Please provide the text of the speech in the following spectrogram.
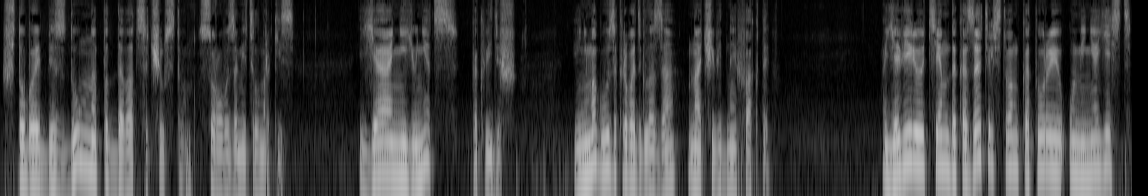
чтобы бездумно поддаваться чувствам», — сурово заметил Маркиз. «Я не юнец, как видишь, и не могу закрывать глаза на очевидные факты. Я верю тем доказательствам, которые у меня есть»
